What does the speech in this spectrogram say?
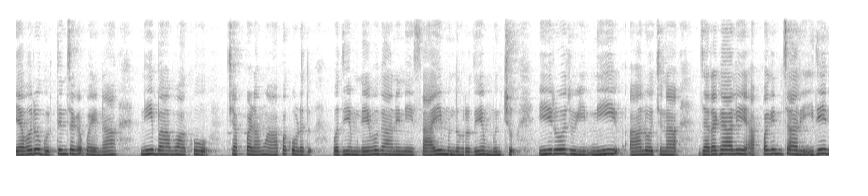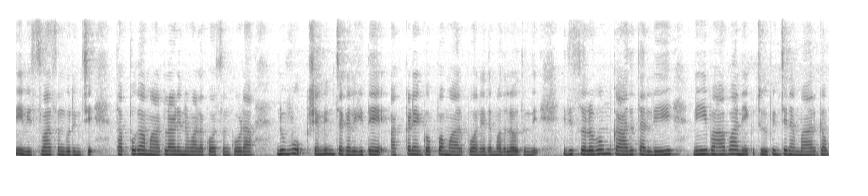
ఎవరూ గుర్తించకపోయినా నీ బాబాకు చెప్పడం ఆపకూడదు. ఉదయం లేవగానే నీ సాయి ముందు హృదయం ముంచు. ఈరోజు నీ ఆలోచన జరగాలి అప్పగించాలి ఇదే నీ విశ్వాసం గురించి. తప్పుగా మాట్లాడిన వాళ్ళ కోసం కూడా నువ్వు క్షమించగలిగితే అక్కడే గొప్ప మార్పు అనేది మొదలవుతుంది. ఇది సులభం కాదు తల్లి. నీ బాబా నీకు చూపించిన మార్గం.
